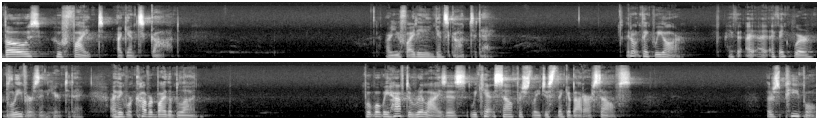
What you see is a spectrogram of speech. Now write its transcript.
Those who fight against God. Are you fighting against God today? I don't think we are. I, th- I, I think we're believers in here today. I think we're covered by the blood. But what we have to realize is we can't selfishly just think about ourselves. There's people,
